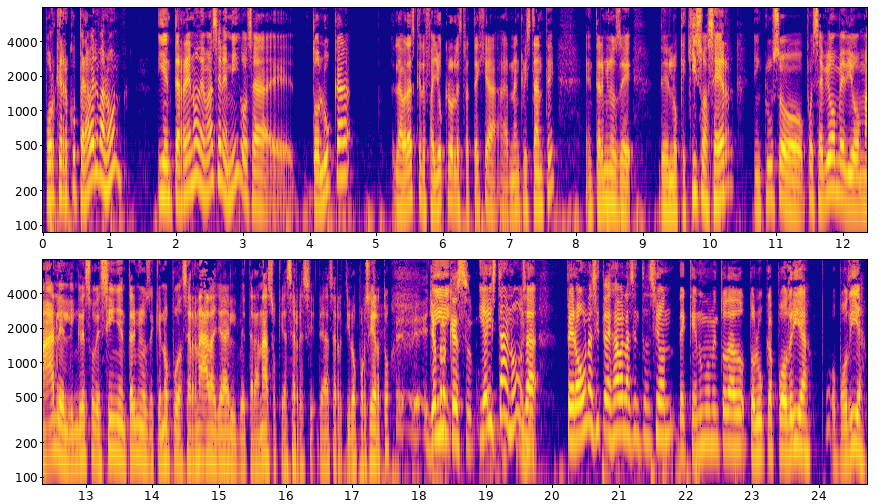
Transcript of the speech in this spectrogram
porque recuperaba el balón. Y en terreno además enemigo, o sea, eh, Toluca, la verdad es que le falló creo la estrategia a Hernán Cristante en términos de, de lo que quiso hacer, incluso pues se vio medio mal el ingreso de Ciña en términos de que no pudo hacer nada ya el veteranazo que ya se, ya se retiró, por cierto. Eh, yo y, creo que es... Y ahí está, ¿no? O sea, pero aún así te dejaba la sensación de que en un momento dado Toluca podría o podía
